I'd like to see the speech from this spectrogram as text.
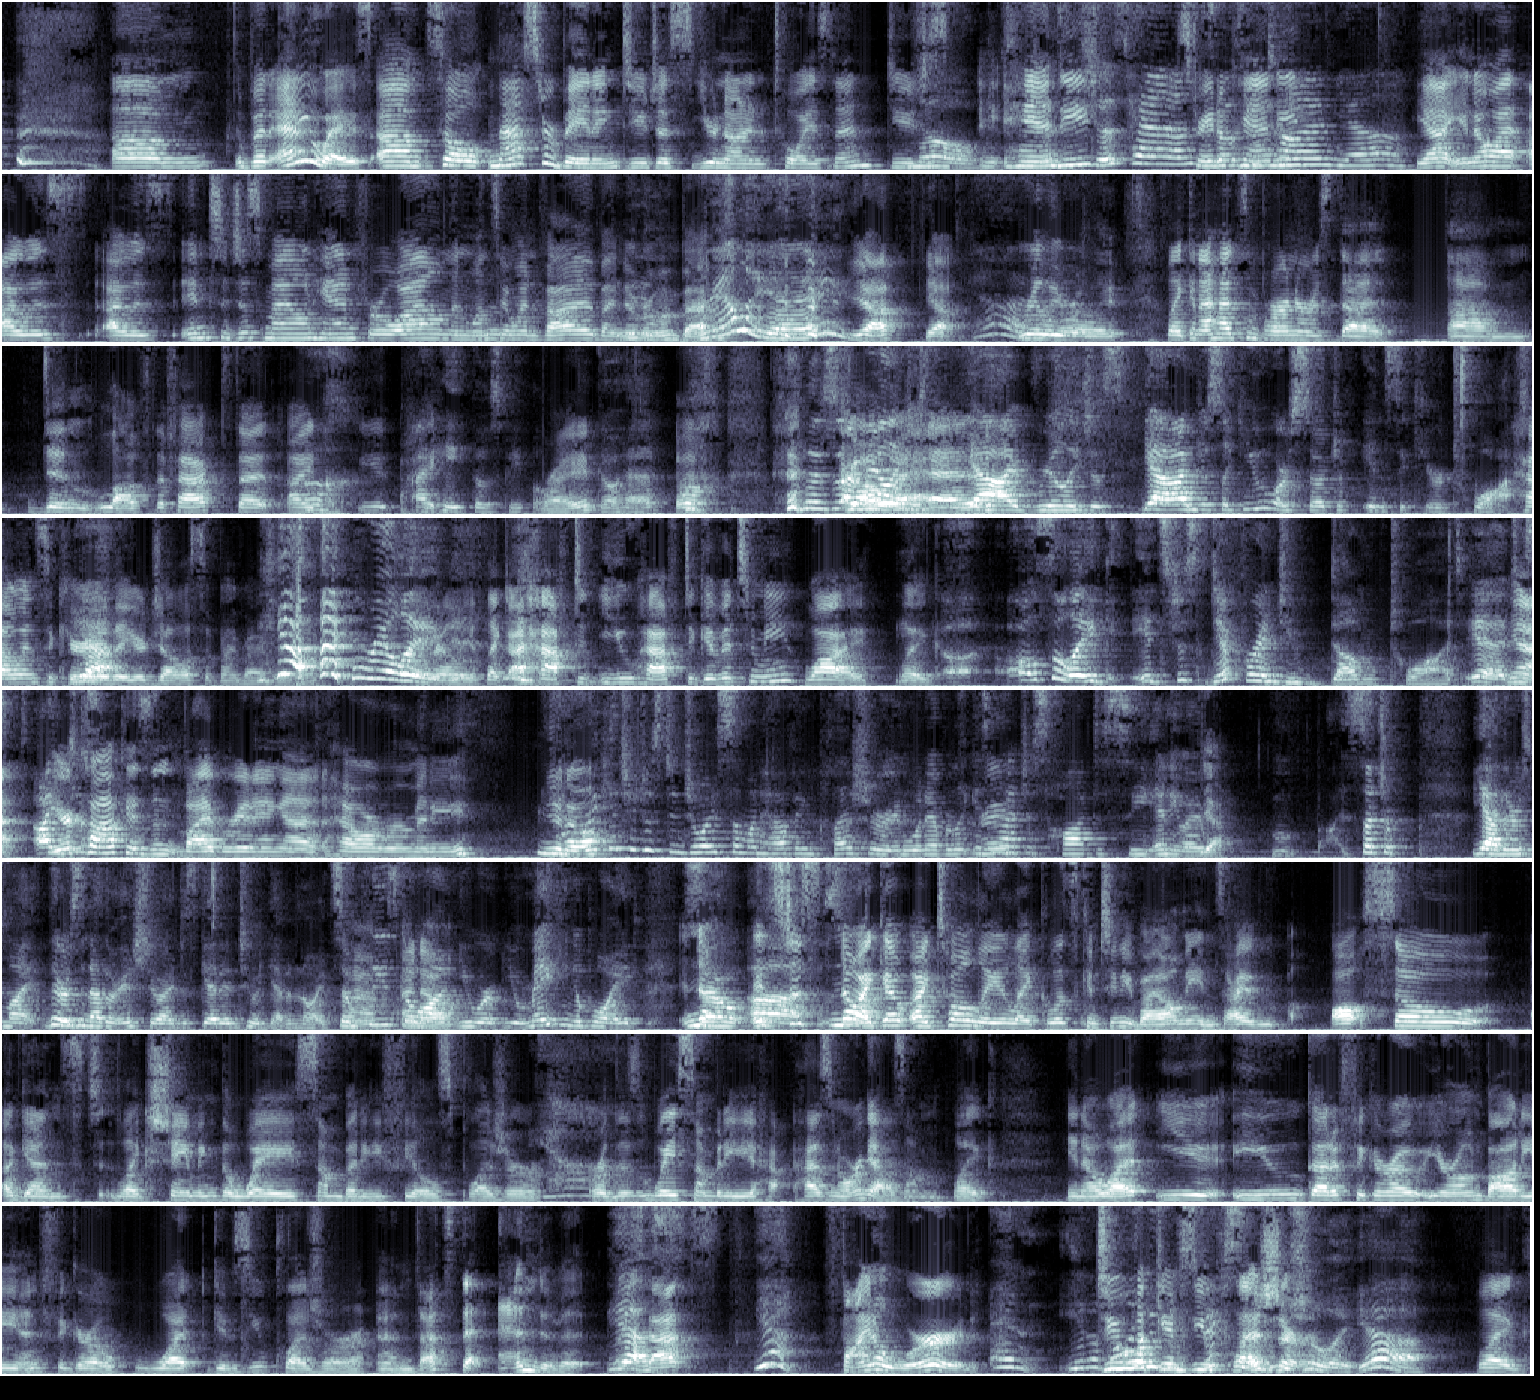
um, but anyways, um, so masturbating, do you just you're not into toys then? Do you No, just handy? Just, just hands. Straight up most of the handy? Time, yeah. yeah, you know what? I was I was into just my own hand for a while, and then once I went vibe, I never went back. Really, eh? yeah, yeah, Yeah, really, really. Like, and I had some partners that um, didn't love the fact that I, Ugh, you, I hate those people. Right? Go ahead. Ugh. Just- I Go really just- ahead. yeah, I really just yeah, I'm just like you are such an insecure twat. How insecure Yeah. that you're jealous of my vibe. yeah, I really. Really? Like I have to you have to give it to me? Why? Like Uh, also, like it's just different, you dumb twat. Yeah, just, yeah, I your just, cock isn't vibrating at however many, you know. Why can't you just enjoy someone having pleasure and whatever? Like, isn't Right. that just hot to see? Anyway, Yeah. Such a yeah. There's my there's another issue. I just get into and get annoyed. So Uh, please go on. You were you were making a point. No, so, it's uh, just so- no. I get. I totally like. Let's continue by all means. I'm all so against like shaming the way somebody feels pleasure Yeah. or the way somebody ha- has an orgasm. Like, you know what? You you got to figure out your own body and figure out what gives you pleasure, and that's the end of it. Like, Yes. that's yeah. Final word. And you know, Do what gives you pleasure. Usually, yeah. like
